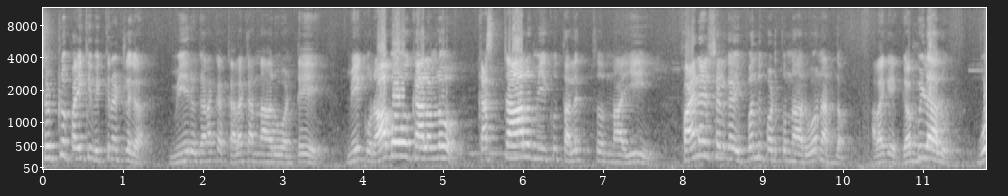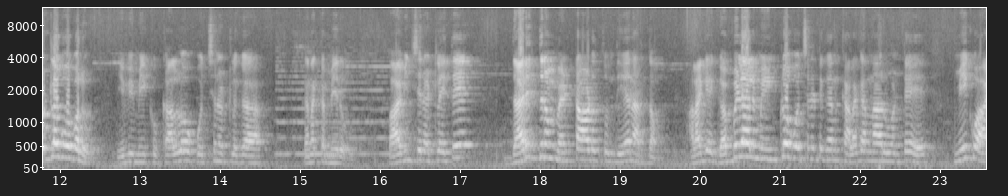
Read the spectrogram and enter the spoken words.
చెట్లు పైకి వెక్కినట్లుగా మీరు గనక కలకన్నారు అంటే మీకు రాబో కాలంలో కష్టాలు మీకు తలెత్తున్నాయి ఫైనాన్షియల్గా ఇబ్బంది పడుతున్నారు అని అర్థం. అలాగే గబ్బిళాలు గుడ్లగోబలు ఇవి మీకు కల్లోకి వచ్చినట్లుగా గనక మీరు భావించినట్లయితే దరిద్రం వెంటాడుతుంది అని అర్థం. అలాగే గబ్బిళాలు మీ ఇంట్లోకి వచ్చినట్టు కనుక కలగన్నారు అంటే మీకు ఆ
